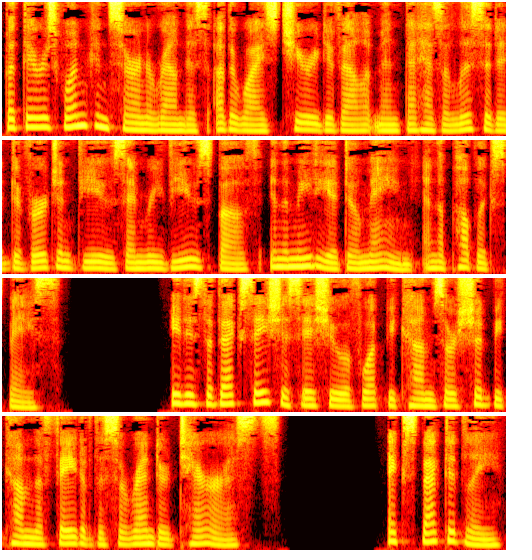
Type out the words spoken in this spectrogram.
But there is one concern around this otherwise cheery development that has elicited divergent views and reviews both in the media domain and the public space. It is the vexatious issue of what becomes or should become the fate of the surrendered terrorists. Expectedly,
